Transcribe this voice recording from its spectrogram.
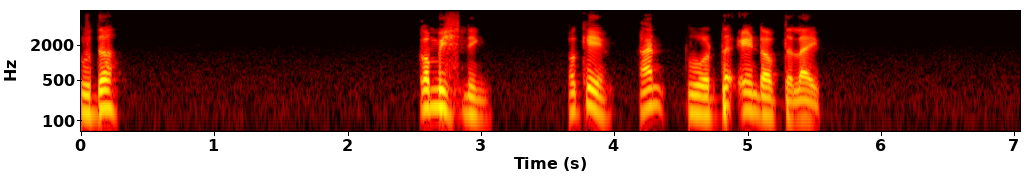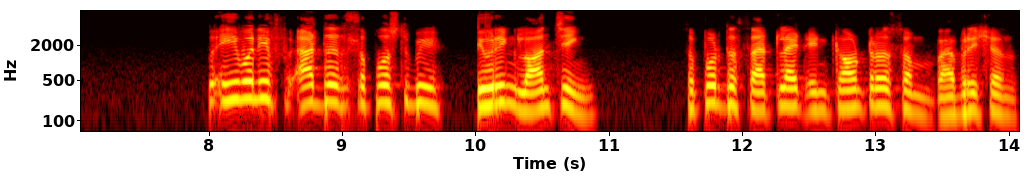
to the commissioning okay and toward the end of the life. So even if at the supposed to be during launching suppose the satellite encounters some vibration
